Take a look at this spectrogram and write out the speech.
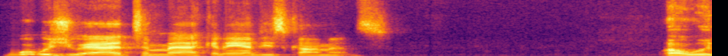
what would you add to Mack and Andy's comments? Well,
